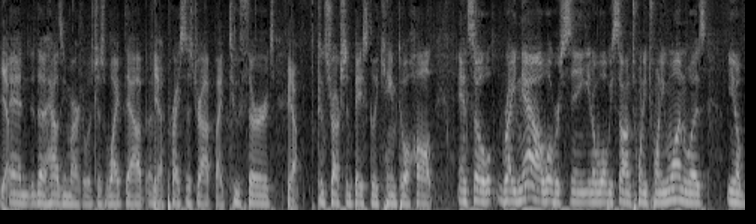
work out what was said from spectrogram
Yep. And the housing market was just wiped out. And Yeah. the prices dropped by two thirds. Yeah. Construction basically came to a halt. And so right now, what we're seeing, you know, what we saw in 2021 was, you know,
